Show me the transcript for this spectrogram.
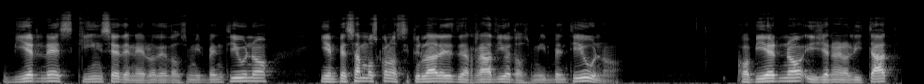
viernes 15 de enero de 2021 y empezamos con los titulares de Radio 2021. Gobierno y Generalitat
